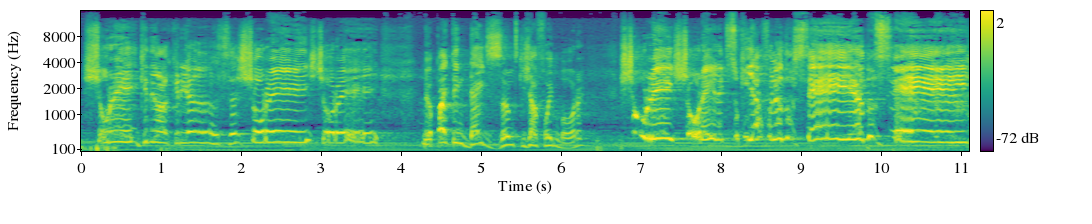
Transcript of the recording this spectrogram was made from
Chorei que nem uma criança, chorei, chorei. Meu pai tem 10 anos que já foi embora. Chorei, chorei. Ele disse o que é? Eu falei, eu não sei, eu não sei.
